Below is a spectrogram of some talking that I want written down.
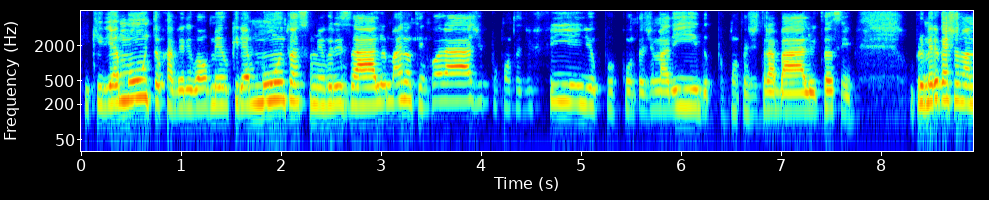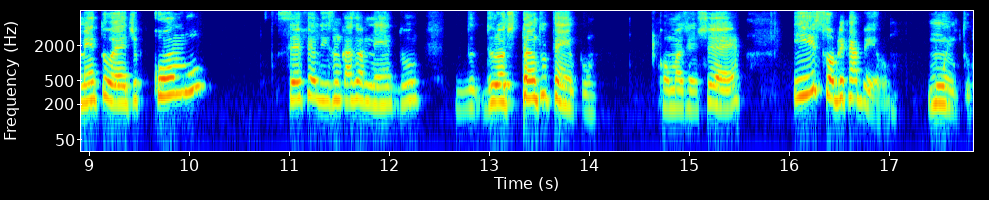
que queria muito o cabelo igual o meu, queria muito assumir o grisalho, mas não tem coragem por conta de filho, por conta de marido, por conta de trabalho. Então, assim, o primeiro questionamento é de como ser feliz no casamento durante tanto tempo como a gente é, e sobre cabelo. Muito.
